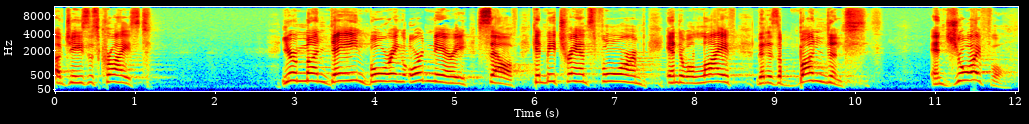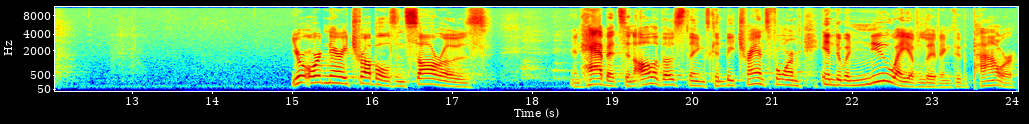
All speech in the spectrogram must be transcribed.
of Jesus Christ. Your mundane, boring, ordinary self can be transformed into a life that is abundant and joyful. Your ordinary troubles and sorrows and habits and all of those things can be transformed into a new way of living through the power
